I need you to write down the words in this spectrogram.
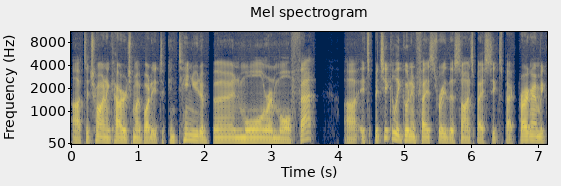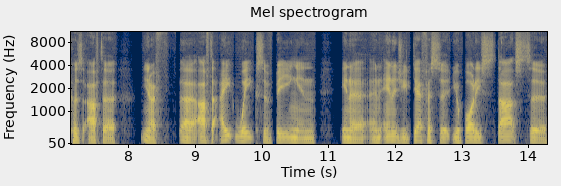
uh, to try and encourage my body to continue to burn more and more fat. Uh, it's particularly good in phase three of the science based six pack program because after you know, uh, after eight weeks of being in in a, an energy deficit, your body starts to.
